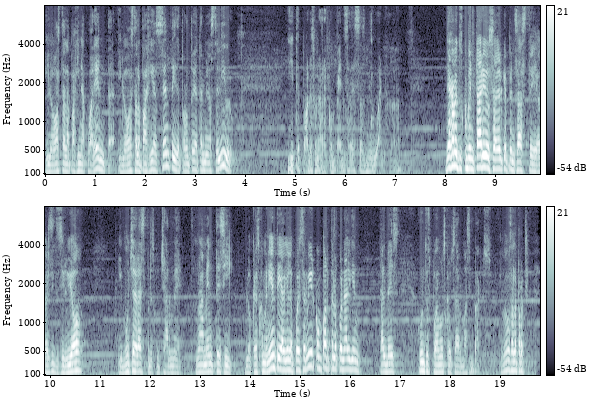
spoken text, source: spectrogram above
y luego hasta la página 40 y luego hasta la página 60 y de pronto ya terminaste el libro. Y te pones una recompensa de esas muy buenas, ¿verdad? Déjame tus comentarios, a ver qué pensaste, a ver si te sirvió. Y muchas gracias por escucharme. Nuevamente, si lo crees conveniente y alguien le puede servir, compártelo con alguien. Tal vez juntos podamos causar más impactos. Nos vemos a la próxima.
